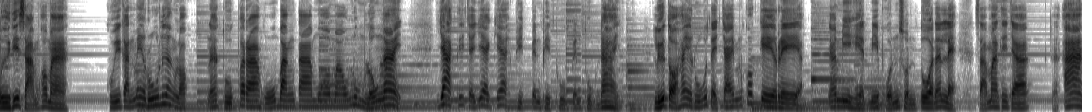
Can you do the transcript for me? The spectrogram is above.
มือที่ 3 เข้ามา คุยกันไม่รู้เรื่องหรอกนะถูกพระราหูบังตามัวเมาลุ่มหลงง่าย ยากที่จะแยกแยะผิดเป็นผิดถูกเป็นถูกได้ หรือต่อให้รู้แต่ใจมันก็เกเรอะ นะมีเหตุมีผลส่วนตัวนั่นแหละ สามารถที่จะอ้าง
